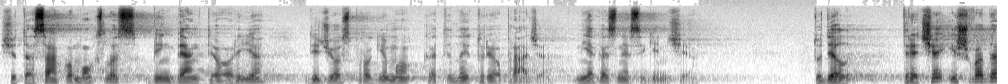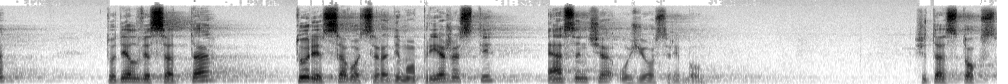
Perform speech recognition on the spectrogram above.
Šitą sako mokslas, Bing Bang teorija, didžiojo sprogimo, kad jinai turėjo pradžią. Niekas nesiginčia. Todėl trečia išvada, todėl visata turi savo atsiradimo priežastį esančią už jos ribų. Šitas toks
